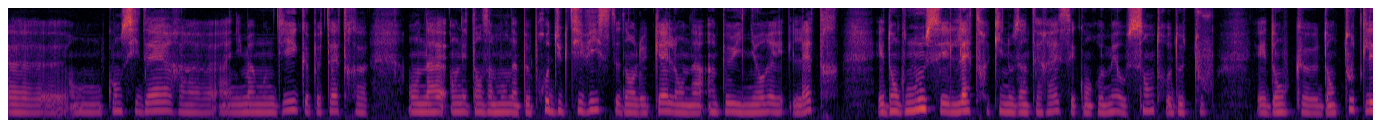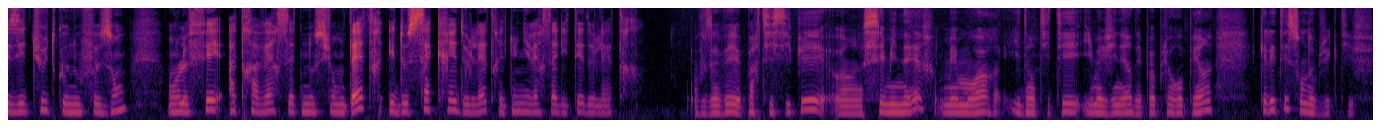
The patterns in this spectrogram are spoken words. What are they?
Euh, on considère euh, à Anima Mundi que peut-être euh, on, on est dans un monde un peu productiviste dans lequel on a un peu ignoré l'être. Et donc nous, c'est l'être qui nous intéresse et qu'on remet au centre de tout. Et donc dans toutes les études que nous faisons, on le fait à travers cette notion d'être et de sacré de l'être et d'universalité de l'être. Vous avez participé à un séminaire Mémoire, identité, imaginaire des peuples européens. Quel était son objectif?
